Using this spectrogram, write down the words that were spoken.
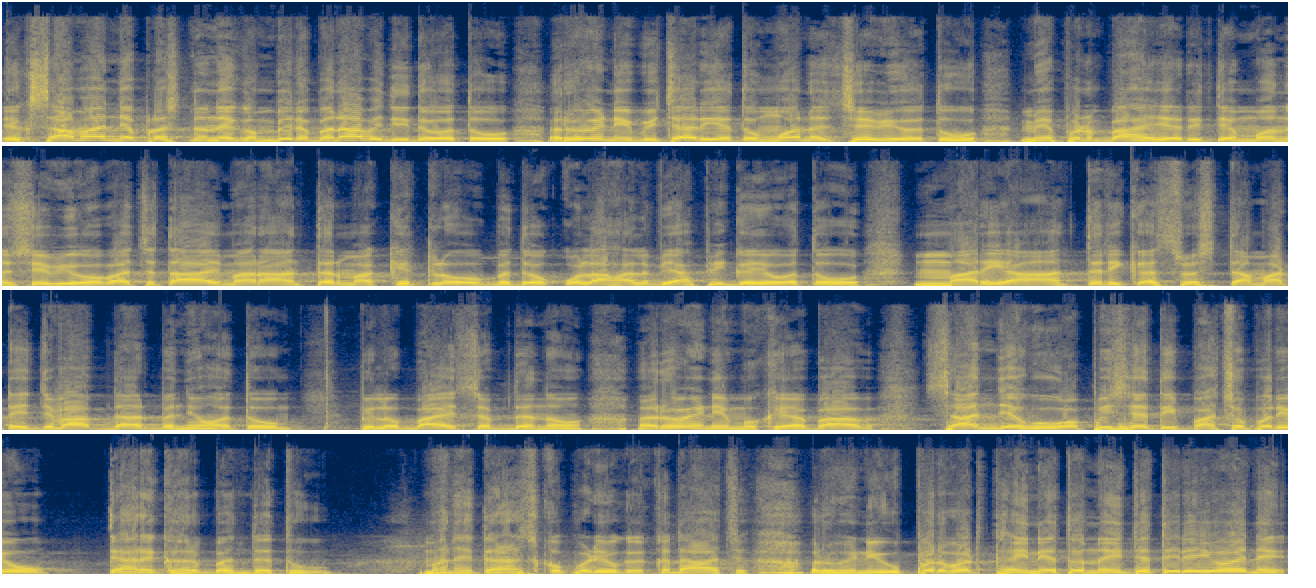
એક સામાન્ય પ્રશ્નને ગંભીર બનાવી દીધો હતો. રોહિણી બિચારીએ તો મન જ સેવ્યું હતું. મેં પણ બાહ્ય રીતે મન સેવ્યું હોવા છતાંય મારા અંતરમાં કેટલો બધો કોલાહલ વ્યાપી ગયો હતો. મારી આ આંતરિક અસ્વસ્થતા માટે જવાબદાર બન્યો હતો. પેલો બાય શબ્દનો રોહિણી મુખે અભાવ. સાંજે હું ઓફિસેથી પાછો ફર્યો. ત્યારે ઘર બંધ હતું. મને ધરાસકો પડ્યો કે કદાચ રોહિણી ઉપરવટ થઈને તો નહીં જતી રહી હોય ને.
